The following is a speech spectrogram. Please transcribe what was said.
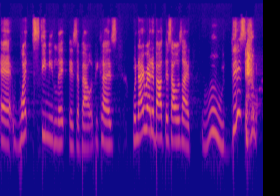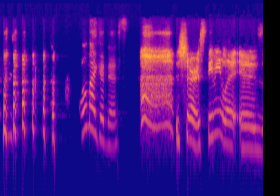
uh, what Steamy Lit is about because when I read about this, I was like, "Woo, this is oh my goodness." Sure. Steamy Lit is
